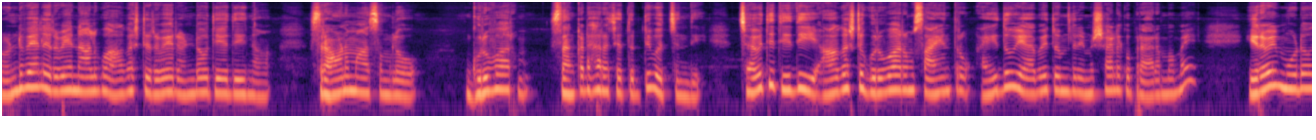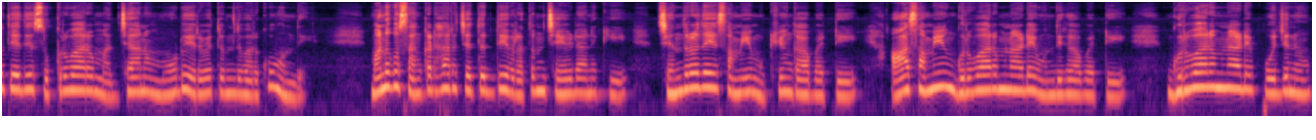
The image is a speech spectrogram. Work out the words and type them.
రెండు వేల ఇరవై నాలుగు ఆగస్టు ఇరవై రెండవ తేదీన శ్రావణ మాసంలో గురువారం సంకటహర చతుర్థి వచ్చింది. చవితి తిథి ఆగస్టు గురువారం సాయంత్రం ఐదు యాభై తొమ్మిది నిమిషాలకు ప్రారంభమై ఇరవై మూడవ తేదీ శుక్రవారం మధ్యాహ్నం మూడు ఇరవై తొమ్మిది వరకు ఉంది. మనకు సంకటహార చతుర్థి వ్రతం చేయడానికి చంద్రోదయ సమయం ముఖ్యం కాబట్టి ఆ సమయం గురువారం నాడే ఉంది కాబట్టి గురువారం నాడే పూజను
